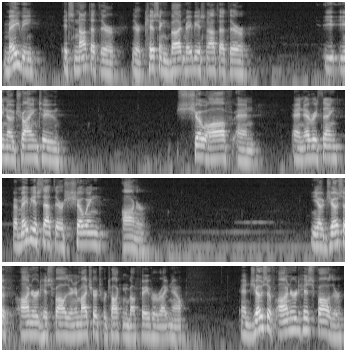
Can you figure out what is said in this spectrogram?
Maybe it's not that they're they're kissing butt. Maybe it's not that they're you, you know trying to show off and and everything, but maybe it's that they're showing honor. You know, Joseph honored his father, and in my church we're talking about favor right now. And Joseph honored his father,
